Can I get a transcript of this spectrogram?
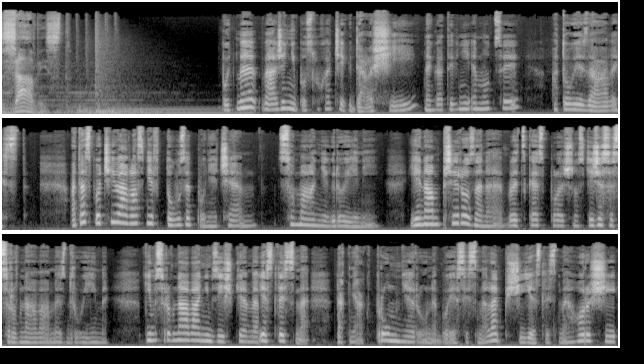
Závist. Pojďme, vážení posluchači, k další negativní emoci a tou je závist. A ta spočívá vlastně v touze po něčem, co má někdo jiný. Je nám přirozené v lidské společnosti, že se srovnáváme s druhými. Tím srovnáváním zjišťujeme, jestli jsme tak nějak v průměru, nebo jestli jsme lepší, jestli jsme horší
